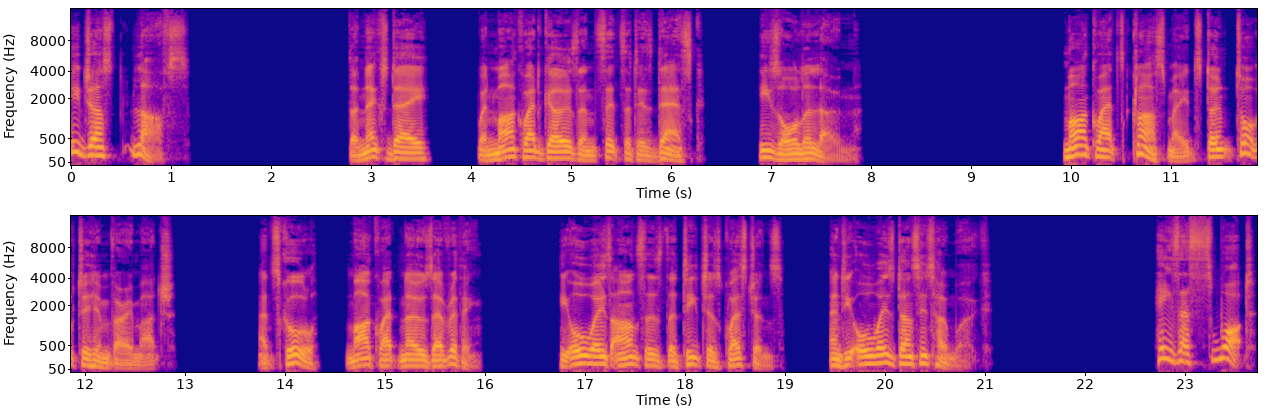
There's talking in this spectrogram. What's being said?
He just laughs. The next day, when Marquette goes and sits at his desk, he's all alone. Marquette's classmates don't talk to him very much. At school, Marquette knows everything. He always answers the teacher's questions, and he always does his homework. He's a swot,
